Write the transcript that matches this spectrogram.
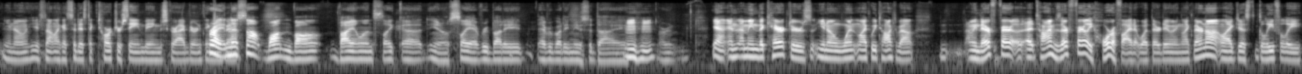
You know, it's not like a sadistic torture scene being described or anything Right, like and that. it's not wanton vol- violence like uh, you know, slay everybody, everybody needs to die mm-hmm. or Yeah, and I mean the characters, you know, when like we talked about, I mean they're fair at times they're fairly horrified at what they're doing. Like they're not like just gleefully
